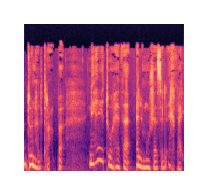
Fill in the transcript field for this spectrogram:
دونالد ترامب. نهاية هذا الموجز الإخباري.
